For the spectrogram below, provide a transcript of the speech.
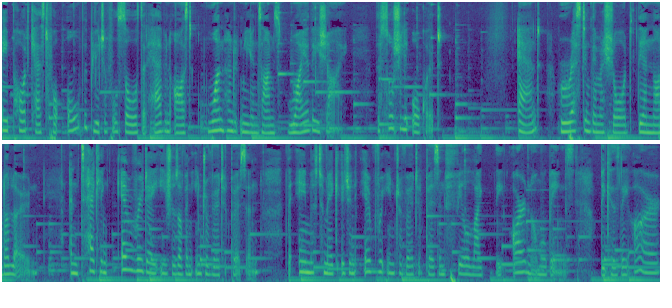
a podcast for all the beautiful souls that haven't asked 100 million times why are they shy, the socially awkward, and resting them assured they are not alone, and tackling everyday issues of an introverted person. The aim is to make each and every introverted person feel like they are normal beings because they are.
